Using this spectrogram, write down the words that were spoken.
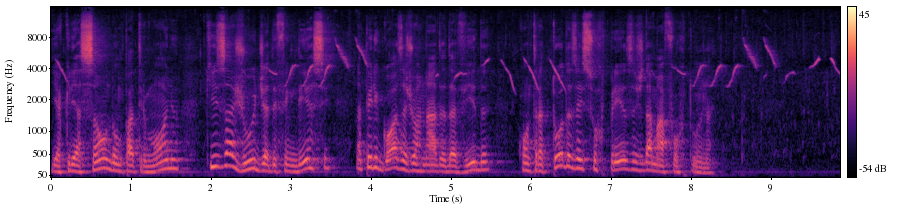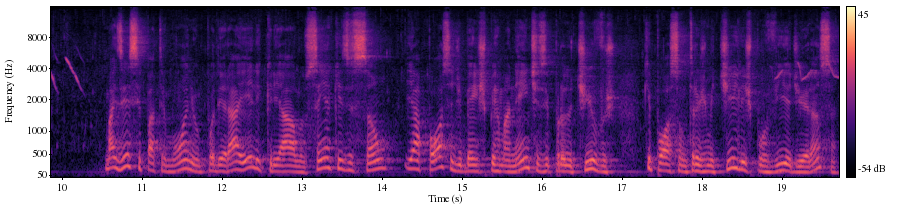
e a criação de um patrimônio que os ajude a defender-se na perigosa jornada da vida contra todas as surpresas da má fortuna. Mas esse patrimônio poderá ele criá-lo sem aquisição e a posse de bens permanentes e produtivos que possam transmitir-lhes por via de herança?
